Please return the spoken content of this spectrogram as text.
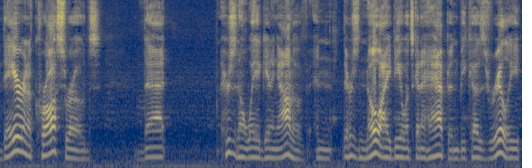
they are in a crossroads that there's no way of getting out of. And there's no idea what's going to happen because really,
